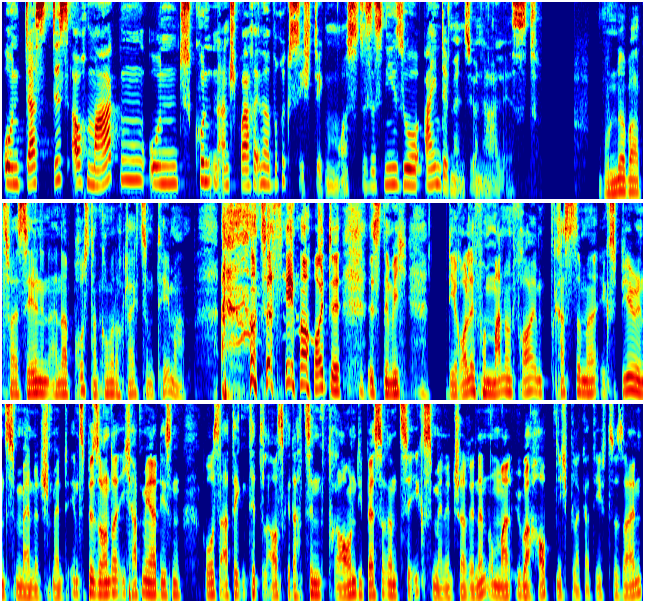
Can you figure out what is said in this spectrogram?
und dass das auch Marken und Kundenansprache immer berücksichtigen muss, dass es nie so eindimensional ist. Wunderbar, zwei Seelen in einer Brust. Dann kommen wir doch gleich zum Thema. Unser Thema heute ist nämlich die Rolle von Mann und Frau im Customer Experience Management. Insbesondere, ich habe mir ja diesen großartigen Titel ausgedacht, sind Frauen die besseren CX-Managerinnen, um mal überhaupt nicht plakativ zu sein.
